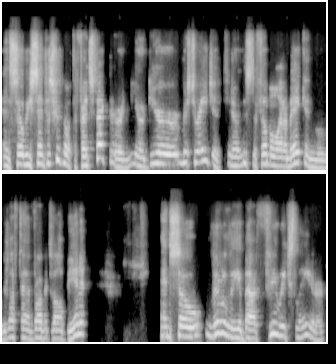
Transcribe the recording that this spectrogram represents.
And so we sent the script off to Fred Specktor and, you know, dear Mr. Agent, you know, this is the film I want to make and we'd love to have Robert Duvall be in it. And so literally about three weeks later,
